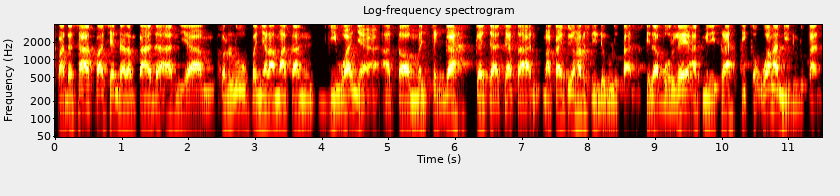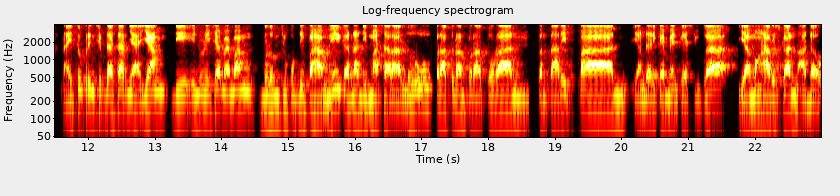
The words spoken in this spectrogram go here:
pada saat pasien dalam keadaan yang perlu penyelamatan jiwanya atau mencegah kecacatan, maka itu yang harus didahulukan. Tidak boleh administrasi keuangan didulukan. Nah, itu prinsip dasarnya yang di Indonesia memang belum cukup dipahami karena di masa lalu peraturan-peraturan pentarifan yang dari Kemenkes juga yang mengharuskan ada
